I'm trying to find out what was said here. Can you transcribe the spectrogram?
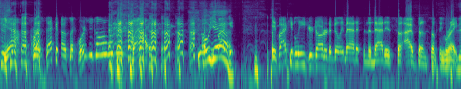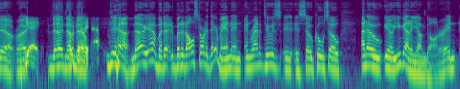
Yeah. For a second, I was like, "Where's he going with this?" Wow. Oh If I yeah. could- If I could lead your daughter to Billy Madison, then that is so- I've done something right. Yeah, right. Yay. No, no I'm happy. Yeah, no, yeah, but uh, but it all started there, man. And and Ratatouille is, is is so cool. So I know you know you got a young daughter, and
